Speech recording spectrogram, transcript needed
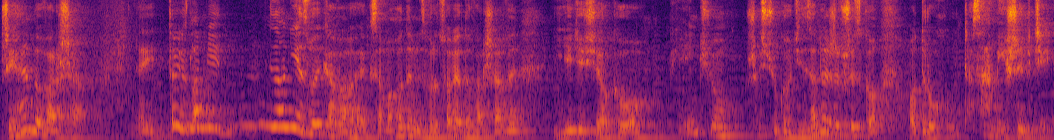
Przyjechałem do Warszawy. I to jest dla mnie no, niezły kawałek. Samochodem z Wrocławia do Warszawy jedzie się około 5-6 godzin. Zależy wszystko od ruchu. Czasami szybciej,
